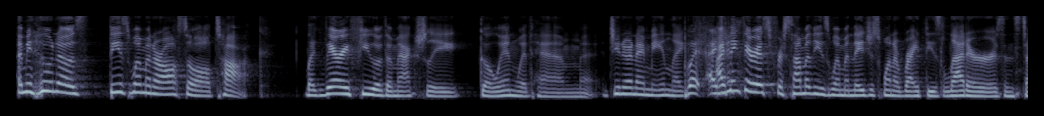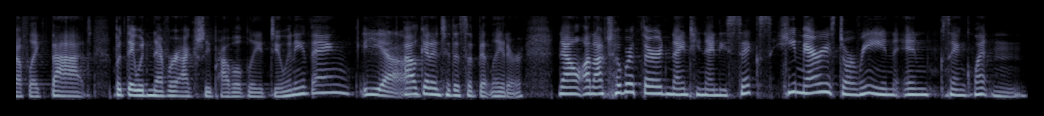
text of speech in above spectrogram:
I mean, who knows? These women are also all talk. Like very few of them actually go in with him. Do you know what I mean? Like, But I I, just- think there is for some of these women, they just want to write these letters and stuff like that, but they would never actually probably do anything. Yeah. I'll get into this a bit later. Now, on October 3rd, 1996, he marries Doreen in San Quentin.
